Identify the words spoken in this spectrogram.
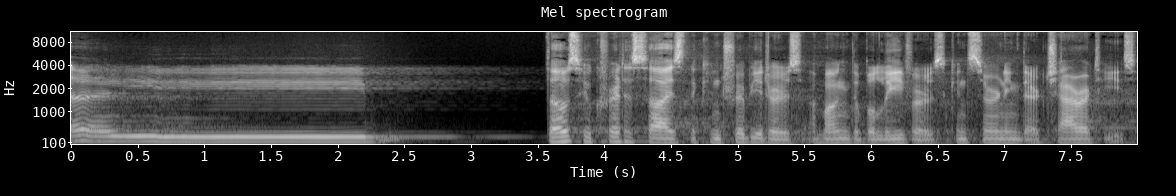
أليم Those who criticize the contributors among the believers concerning their charities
